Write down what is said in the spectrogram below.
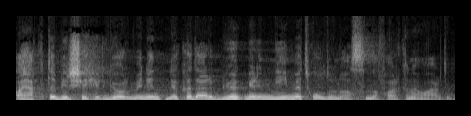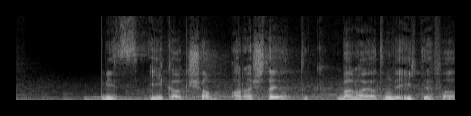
ayakta bir şehir görmenin ne kadar büyük bir nimet olduğunu aslında farkına vardım. Biz ilk akşam araçta yattık. Ben hayatımda ilk defa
